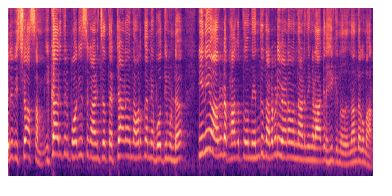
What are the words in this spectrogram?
ഒരു വിശ്വാസം? ഇക്കാര്യത്തിൽ പോലീസ് കാണിച്ചത് തെറ്റാണ് എന്ന് അവർക്ക് തന്നെ ബോധ്യമുണ്ട്. ഇനിയും അവരുടെ ഭാഗത്തു നിന്ന് എന്ത് നടപടി വേണമെന്നാണ് നിങ്ങൾ ആഗ്രഹിക്കുന്നത്? നന്ദകുമാർ.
